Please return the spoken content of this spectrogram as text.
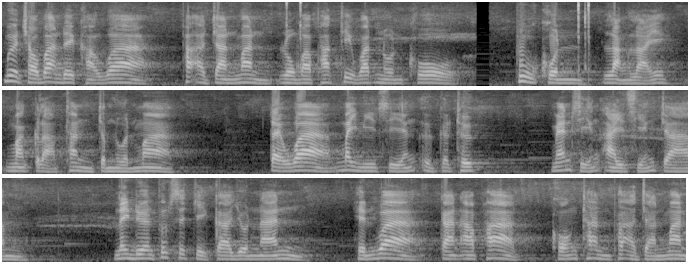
เมื่อชาวบ้านได้ข่าวว่า พระอาจารย์มั่นลงมาพักที่วัดโนนโค ผู้คนหลั่งไหลมากราบท่านจำนวนมาก แต่ว่าไม่มีเสียงอึกกระทึก แม้นเสียงไอเสียงจาม ในเดือนพฤศจิกายนนั้น เห็นว่าการอาพาธของท่านพระอาจารย์มั่น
